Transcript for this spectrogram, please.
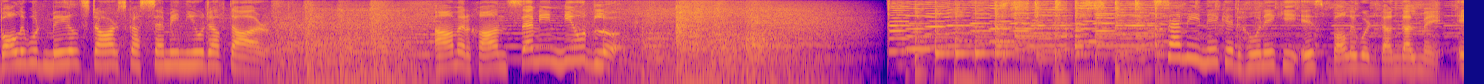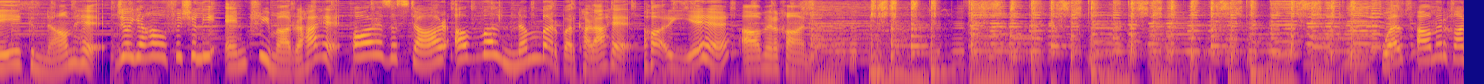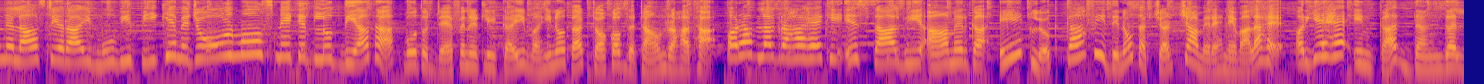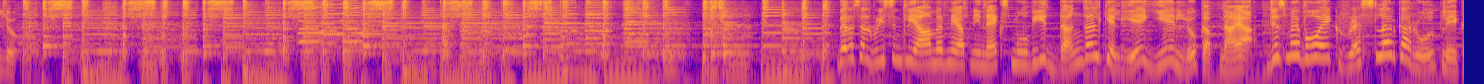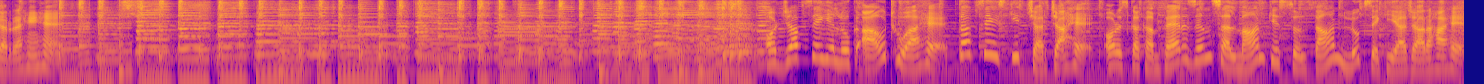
Bollywood male stars का semi nude अवतार Aamir Khan semi nude look semi naked होने की इस बॉलीवुड दंगल में एक नाम है, जो यहाँ ऑफिशियली एंट्री मार रहा है और एज अ स्टार अव्वल नंबर पर खड़ा है। और ये है आमिर खान। Well, आमिर खान ने लास्ट ईयर आई मूवी पीके में जो ऑलमोस्ट नेकेड लुक दिया था वो तो डेफिनेटली कई महीनों तक टॉक ऑफ़ द टाउन रहा था। और अब लग रहा है कि इस साल भी आमिर का एक लुक काफ़ी दिनों तक चर्चा में रहने वाला है और ये है इनका दंगल लुक दरअसल रिसेंटली आमिर ने अपनी नेक्स्ट मूवी दंगल के लिए ये लुक अपनाया, जिसमें वो एक रेसलर का रोल प्ले कर रहे हैं। और जब से ये लुक आउट हुआ है, तब से इसकी चर्चा है और इसका कंपैरिजन सलमान के सुल्तान लुक से किया जा रहा है।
